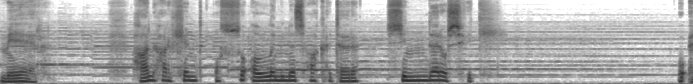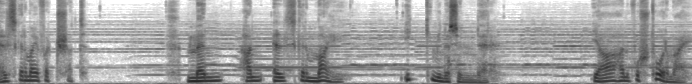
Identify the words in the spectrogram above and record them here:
Mer. Han har kjent også alle mine svakheter, synder og svik. Og elsker meg fortsatt. Men han elsker meg, ikke mine synder. Ja, han forstår meg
